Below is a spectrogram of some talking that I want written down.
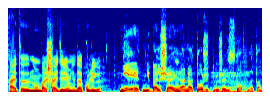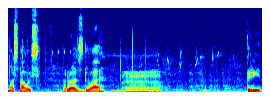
А это, ну, большая деревня, да, Кулига? Нет, небольшая, она тоже уже сдохла, там осталось раз, два, три,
